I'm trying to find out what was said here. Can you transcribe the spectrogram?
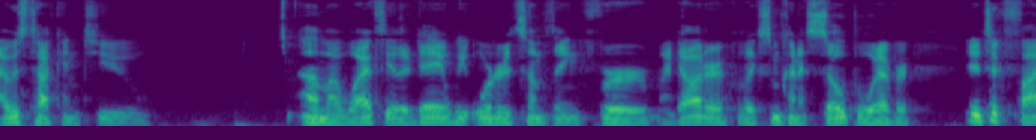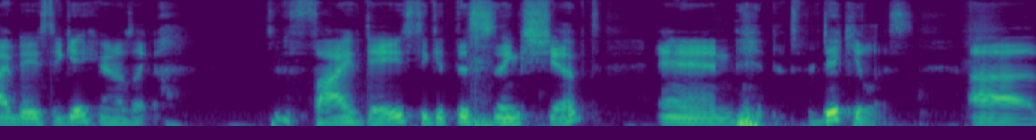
I was talking to uh, my wife the other day, we ordered something for my daughter, like some kind of soap or whatever. And it took five days to get here, and I was like, five days to get this thing shipped, and that's ridiculous. Uh,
